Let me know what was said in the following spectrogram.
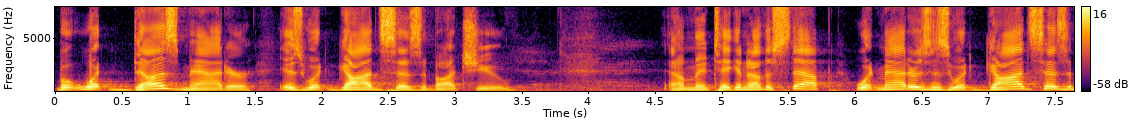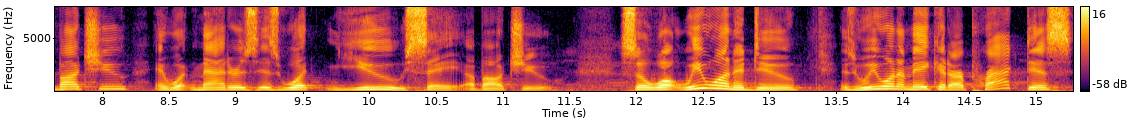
But what does matter is what God says about you. And I'm going to take another step. What matters is what God says about you, and what matters is what you say about you. So, what we want to do is we want to make it our practice.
